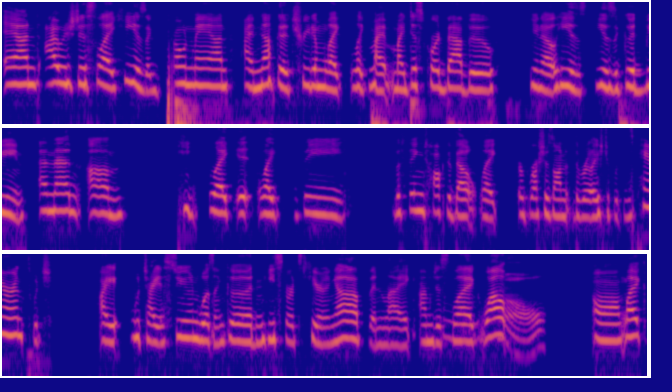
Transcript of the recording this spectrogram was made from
and I was just like, he is a grown man. I'm not gonna treat him like like my my Discord babu. You know, he is he is a good bean. And then um he like it like the the thing talked about like or brushes on the relationship with his parents, which I which I assumed wasn't good, and he starts tearing up, and like I'm just like, well, oh oh, like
